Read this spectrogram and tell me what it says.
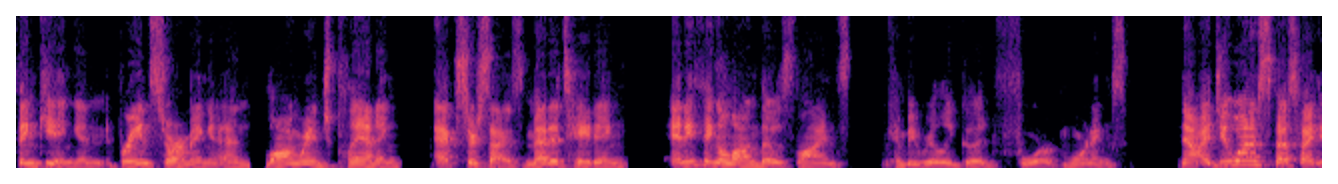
thinking and brainstorming and long range planning, exercise, meditating, anything along those lines can be really good for mornings. Now, I do want to specify,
